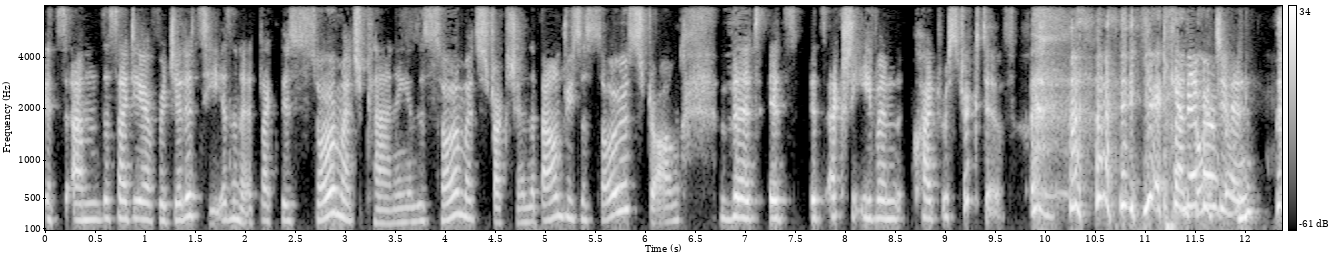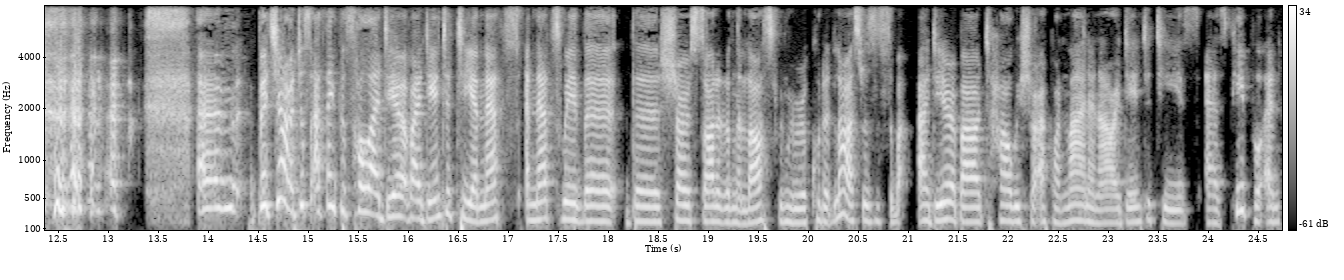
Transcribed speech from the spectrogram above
it's um, this idea of rigidity, isn't it? Like there's so much planning and there's so much structure and the boundaries are so strong that it's it's actually even quite restrictive. yes, can never win. um, but yeah, just I think this whole idea of identity, and that's and that's where the the show started on the last when we recorded last was this idea about how we show up online and our identities as people. And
